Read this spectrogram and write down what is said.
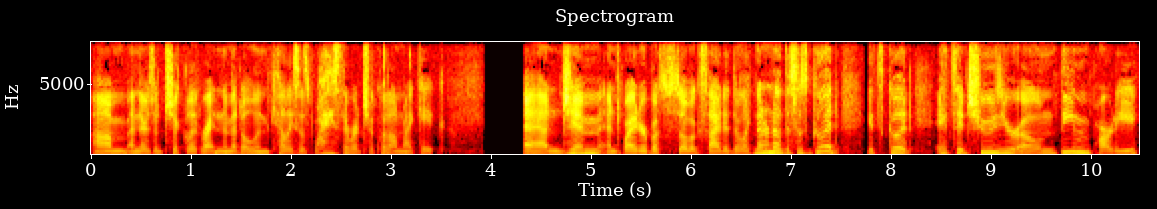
Um, and there's a chiclet right in the middle. And Kelly says, Why is there a chiclet on my cake? And Jim and Dwight are both so excited. They're like, No, no, no, this is good. It's good. It's a choose your own theme party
